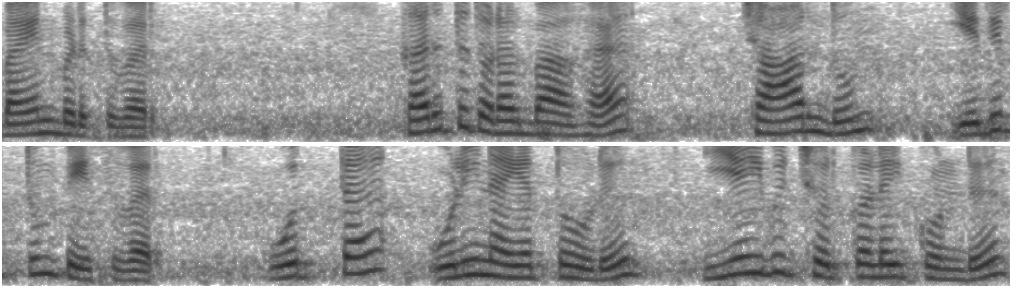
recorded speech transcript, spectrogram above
பயன்படுத்துவர். கருத்து தொடர்பாக சார்ந்தும் எதிர்த்தும் பேசுவர். ஒத்த ஒளிநயத்தோடு இயைபு சொற்களை கொண்டு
